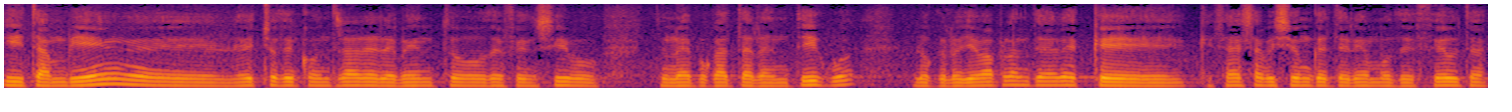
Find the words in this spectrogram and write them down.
Y también eh, el hecho de encontrar elementos defensivos de una época tan antigua, lo que nos lleva a plantear es que quizá esa visión que teníamos de Ceuta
